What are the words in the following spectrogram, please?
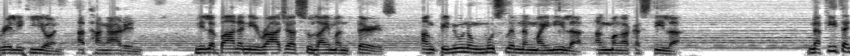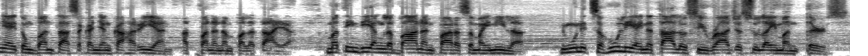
relihiyon at hangarin. Nilabanan ni Raja Sulaiman III, ang pinunong Muslim ng Maynila, ang mga Kastila. Nakita niya itong banta sa kanyang kaharian at pananampalataya. Matindi ang labanan para sa Maynila, ngunit sa huli ay natalo si Raja Sulaiman III.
